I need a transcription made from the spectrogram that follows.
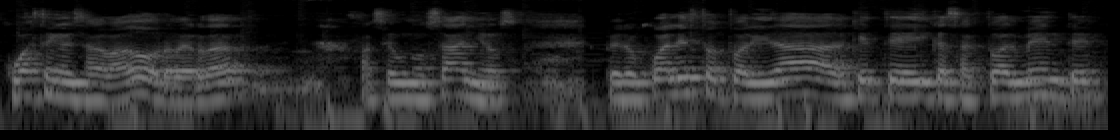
jugaste en El Salvador, ¿verdad? Hace unos años. Pero ¿cuál es tu actualidad? ¿A qué te dedicas actualmente?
